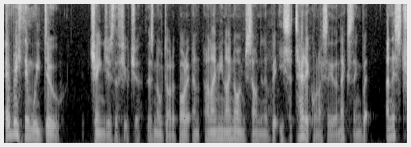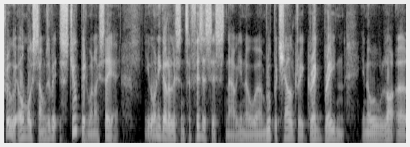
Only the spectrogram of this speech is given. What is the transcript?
everything we do changes the future. There's no doubt about it. And and I mean, I know I'm sounding a bit esoteric when I say the next thing, but and it's true. It almost sounds a bit stupid when I say it. You only got to listen to physicists now. You know, um, Rupert Sheldrake, Gregg Braden, you know, uh,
